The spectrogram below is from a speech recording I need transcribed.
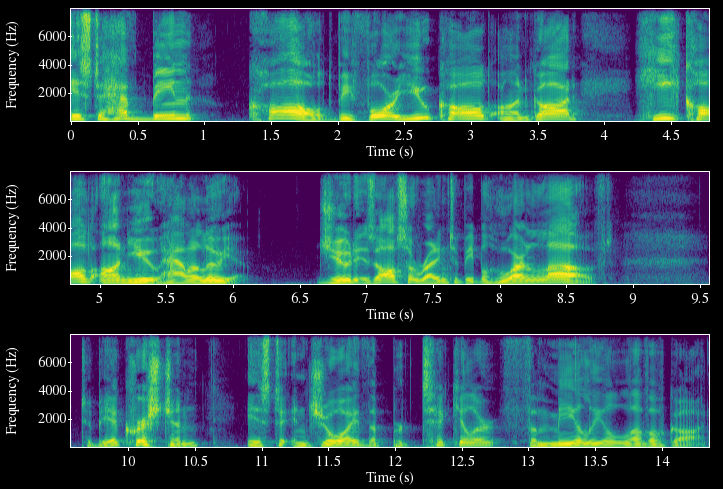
is to have been called. Before you called on God, he called on you. Hallelujah. Jude is also writing to people who are loved. To be a Christian is to enjoy the particular familial love of God.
